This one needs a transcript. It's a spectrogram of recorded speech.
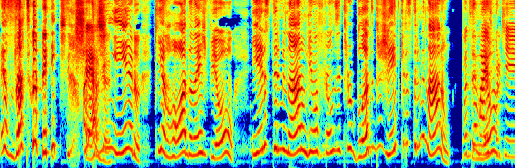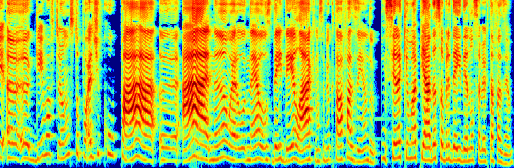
Exatamente. Se Olha o enxerga. dinheiro que roda na HBO. E eles terminaram Game of Thrones e True Blood do jeito que eles terminaram. Vou dizer Entendeu? mais, porque ah, ah, Game of Thrones tu pode culpar. ah, ah, não, era o, né, os DD lá que não sabia o que tava fazendo. Insira aqui uma piada sobre D&D não saber o que tá fazendo.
